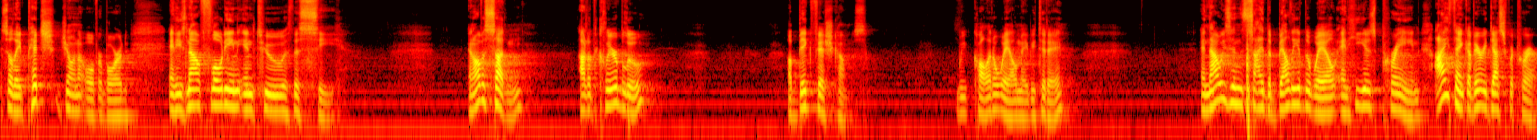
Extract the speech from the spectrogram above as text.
So they pitch Jonah overboard, and he's now floating into the sea. And all of a sudden, out of the clear blue, a big fish comes. We call it a whale maybe today. And now he's inside the belly of the whale and he is praying. I think a very desperate prayer.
